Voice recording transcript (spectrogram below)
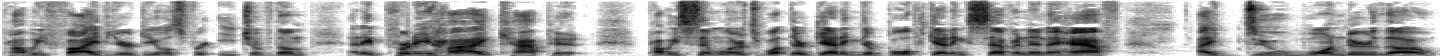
probably five-year deals for each of them at a pretty high cap hit. Probably similar to what they're getting. They're both getting seven and a half. I do wonder though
